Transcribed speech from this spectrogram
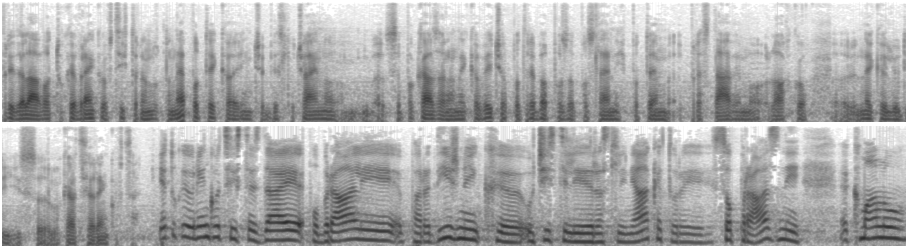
pridelava tukaj v Renkovcih trenutno ne poteka in če bi slučajno eh, se pokazala neka večja potreba po zaposlenih, potem prestavimo lahko nekaj ljudi iz lokacije Renkovce. Ja, tukaj v Renkovcih ste zdaj pobrali paradižnik, očistili rastlinjake, torej so prazni, kmalo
